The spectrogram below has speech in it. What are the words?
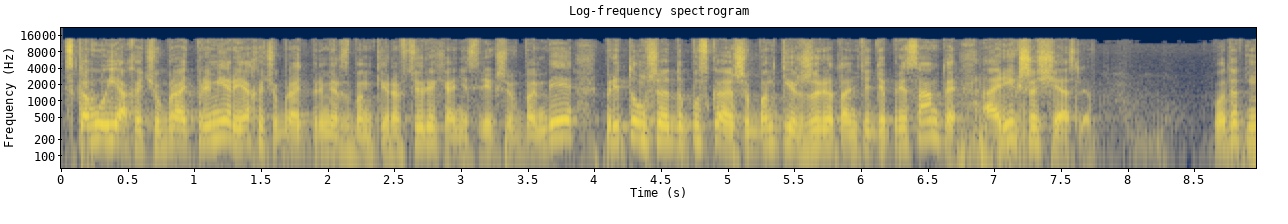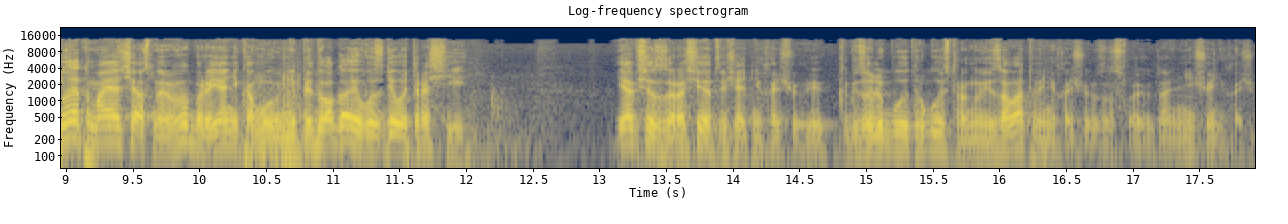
С кого я хочу брать пример? Я хочу брать пример с банкира в Цюрихе, а не с рикши в Бомбее. При том, что я допускаю, что банкир жрет антидепрессанты, а рикша счастлив. Вот это, ну, это моя частная выбор, я никому не предлагаю его сделать Россией. Я вообще за Россию отвечать не хочу. И как за любую другую страну. И за Латвию не хочу, за свою. Да, ничего не хочу.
